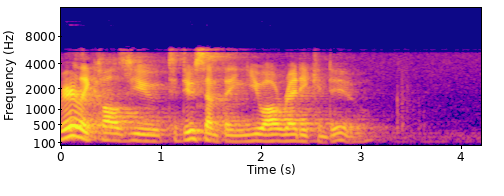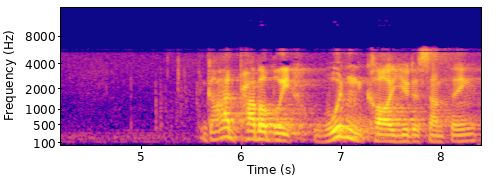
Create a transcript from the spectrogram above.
rarely calls you to do something you already can do. God probably wouldn't call you to something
